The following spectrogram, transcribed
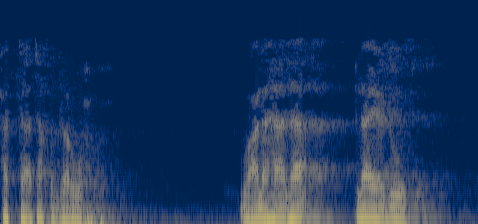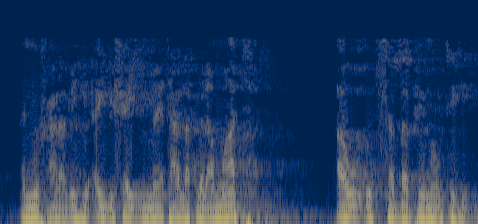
حتى تخرج روحه. وعلى هذا لا يجوز أن يفعل به أي شيء مما يتعلق بالأموات أو يتسبب في موته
